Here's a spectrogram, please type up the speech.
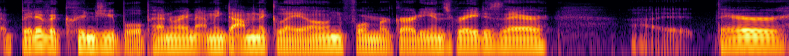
a bit of a cringy bullpen right now. I mean, Dominic Leone, former Guardians great, is there. Uh, they're,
